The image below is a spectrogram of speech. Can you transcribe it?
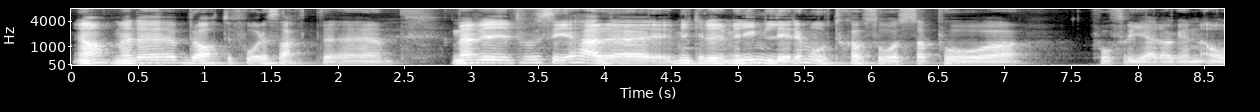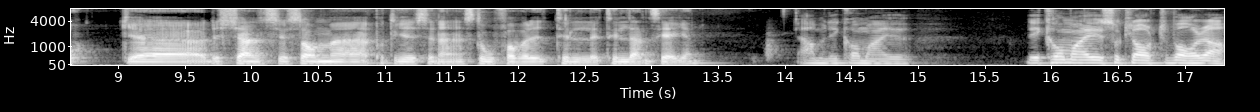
Ja, men det är bra att du får det sagt. Eh, men vi får se här. Eh, Mikael Ymer inleder mot Chausosa på, på fredagen och eh, det känns ju som portugisen är en stor favorit till, till den segern. Ja, men det kommer han ju. Det kommer han ju såklart vara.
